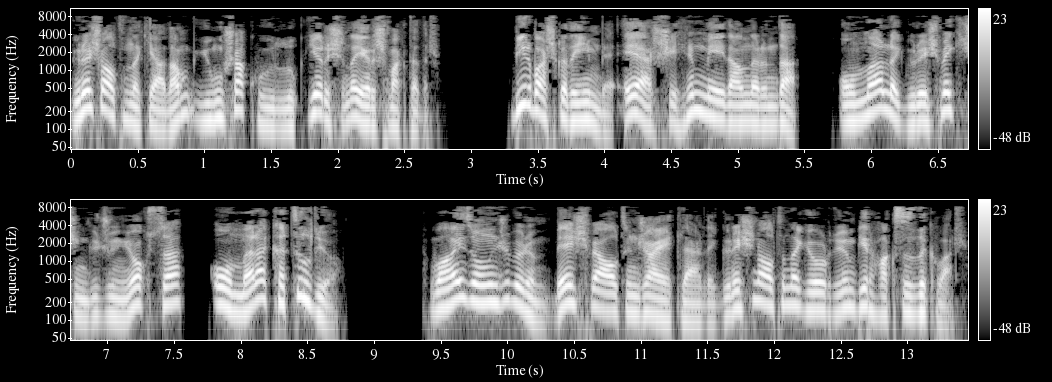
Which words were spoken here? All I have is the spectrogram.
Güneş altındaki adam yumuşak huyluluk yarışında yarışmaktadır. Bir başka deyimle eğer şehrin meydanlarında onlarla güreşmek için gücün yoksa onlara katıl diyor. Vaiz 10. bölüm 5 ve 6. ayetlerde güneşin altında gördüğüm bir haksızlık var.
